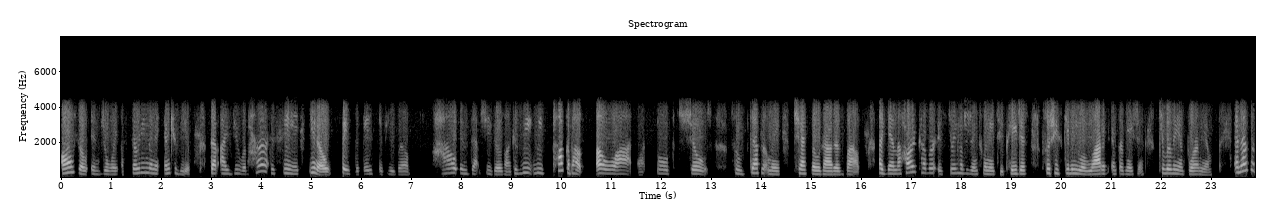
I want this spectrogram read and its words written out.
also enjoy a 30 minute interview that I do with her to see, you know, face to face, if you will, how in depth she goes on. Because we, we talk about a lot on both shows. So definitely check those out as well. Again, the hardcover is 322 pages, so she's giving you a lot of information to really inform you. And as a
